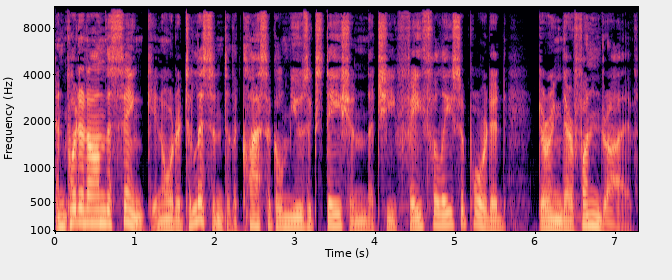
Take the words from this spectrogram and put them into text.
and put it on the sink in order to listen to the classical music station that she faithfully supported during their fund drive.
